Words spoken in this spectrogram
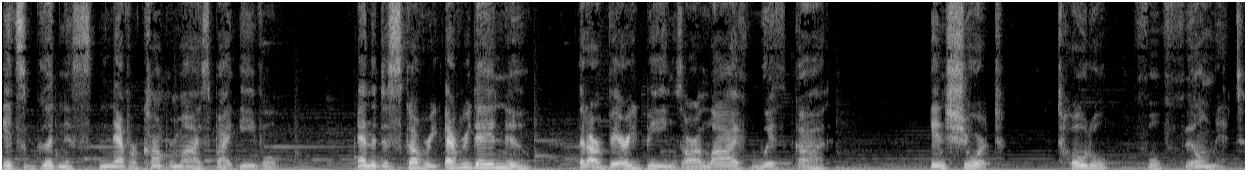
its goodness never compromised by evil and the discovery every day anew that our very beings are alive with God. In short, total fulfillment,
